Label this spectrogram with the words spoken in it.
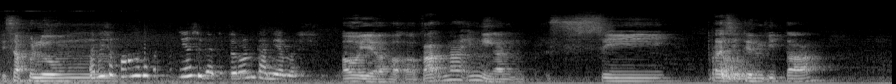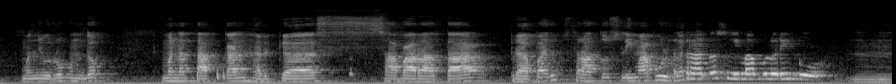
Sebelum Tapi sekarang sepertinya sudah diturunkan ya mas. Oh iya, he- he. karena ini kan si presiden kita menyuruh untuk menetapkan harga sama rata berapa itu 150 kan? 150 ribu. Hmm,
